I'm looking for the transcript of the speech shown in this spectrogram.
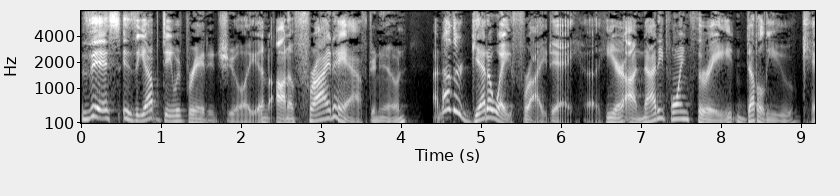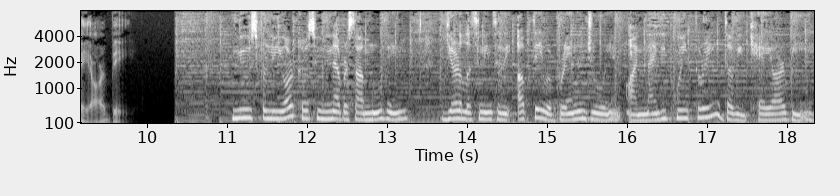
This is the update with Brandon Julien on a Friday afternoon, another getaway Friday uh, here on 90.3 WKRB. News for New Yorkers who never stop moving. You're listening to the update with Brandon Julien on 90.3 WKRB.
